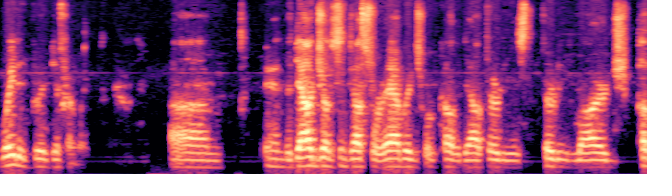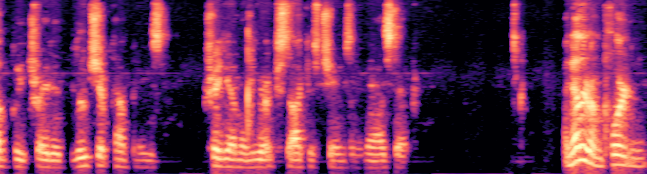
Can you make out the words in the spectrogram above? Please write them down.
weighted very differently. Um, and the Dow Jones Industrial Average, what we'll call the Dow 30, is 30 large publicly traded blue chip companies trading on the New York Stock Exchange and the NASDAQ. Another important,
